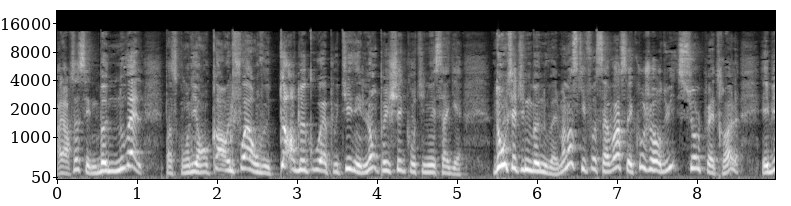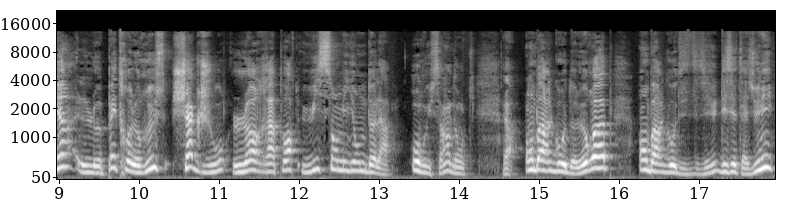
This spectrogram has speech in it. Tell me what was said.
Alors ça c'est une bonne nouvelle, parce qu'on dit encore une fois, on veut tordre le cou à Poutine et l'empêcher de continuer sa guerre. Donc c'est une bonne nouvelle. Maintenant ce qu'il faut savoir, c'est qu'aujourd'hui, sur le pétrole, eh bien le pétrole russe, chaque jour, leur rapporte 800 millions de dollars Russes. Hein, donc, alors embargo de l'Europe, embargo des États-Unis.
